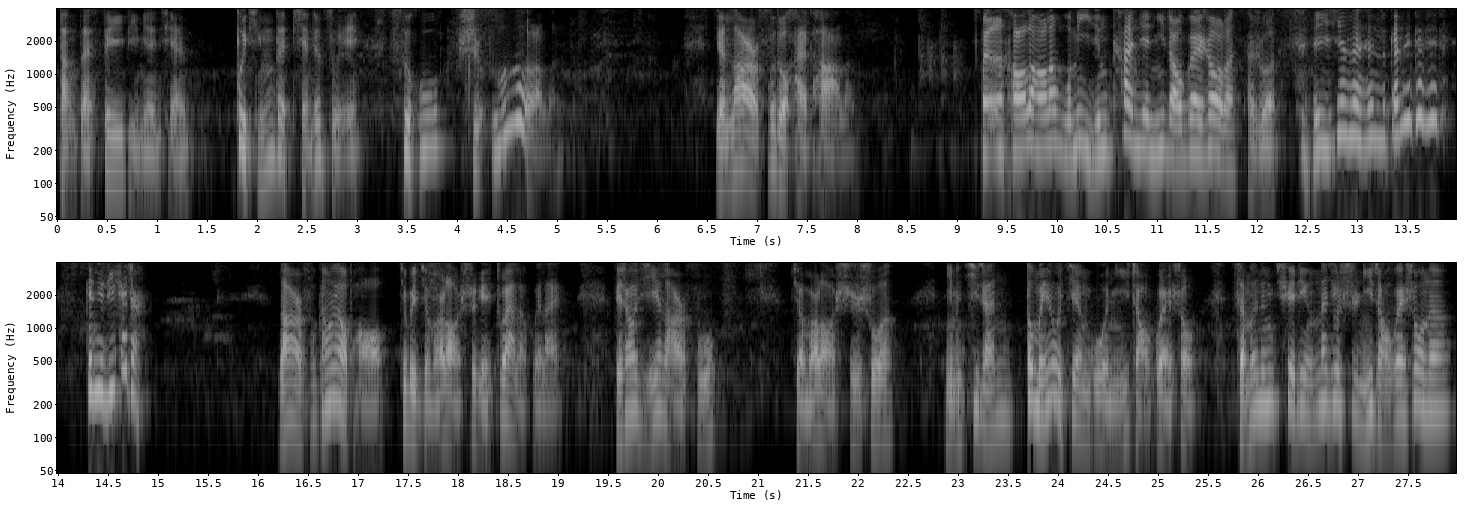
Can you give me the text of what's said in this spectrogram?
挡在菲比面前，不停地舔着嘴，似乎是饿了。连拉尔夫都害怕了。呃，好了好了，我们已经看见泥沼怪兽了。他说：“现在赶紧赶紧赶紧离开这儿。”拉尔夫刚要跑，就被卷毛老师给拽了回来。别着急，拉尔夫。卷毛老师说：“你们既然都没有见过泥沼怪兽，怎么能确定那就是泥沼怪兽呢？”“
